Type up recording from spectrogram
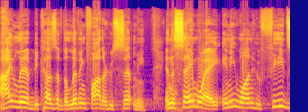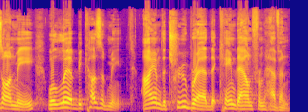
I live because of the living Father who sent me. In the same way, anyone who feeds on me will live because of me. I am the true bread that came down from heaven.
